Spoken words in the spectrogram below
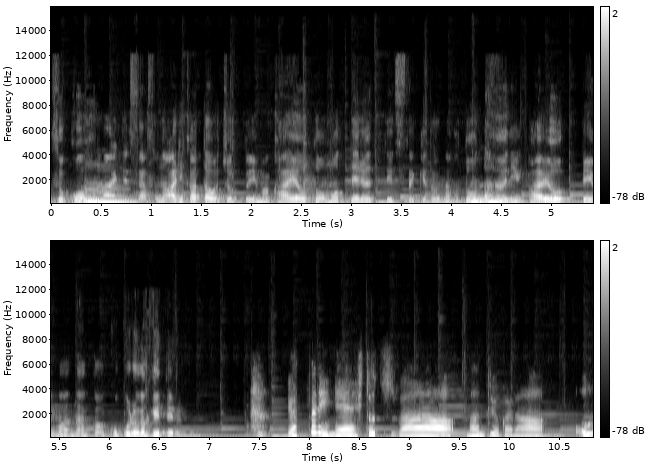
そこを踏まえてさ、うん、そのあり方をちょっと今変えようと思ってるって言ってたけどなんかどんな風に変えようって今なんか心がけてるの？やっぱりね一つは何て言うかな思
